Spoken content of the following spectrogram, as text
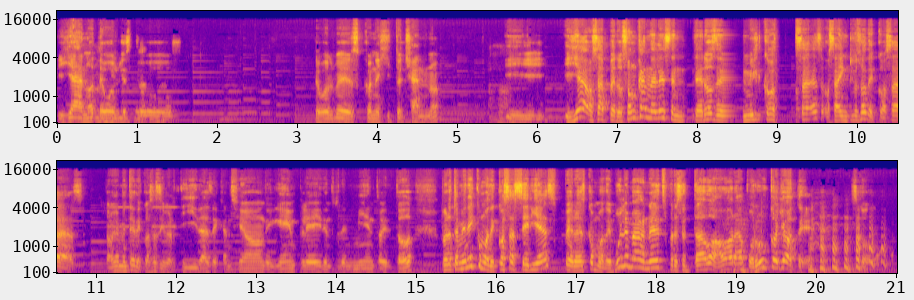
y ya, ¿no? Te vuelves tu, te vuelves conejito chan, ¿no? Y, y, ya, o sea, pero son canales enteros de mil cosas, o sea, incluso de cosas, obviamente de cosas divertidas, de canción, de gameplay, de entretenimiento y de todo, pero también hay como de cosas serias, pero es como de Bully Magnets presentado ahora por un coyote. es como...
